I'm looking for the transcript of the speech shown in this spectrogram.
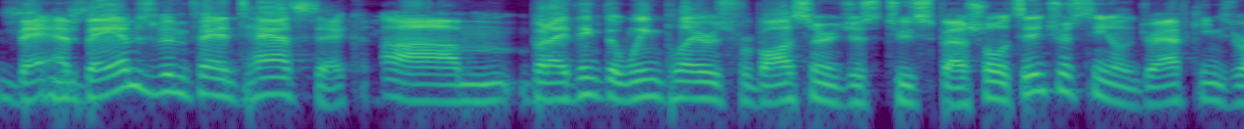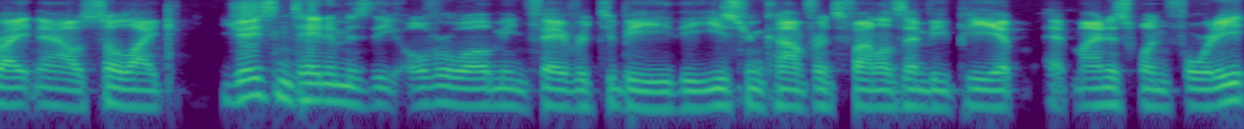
Bam's been fantastic, um, but I think the wing players for Boston are just too special. It's interesting on DraftKings right now. So, like, Jayson Tatum is the overwhelming favorite to be the Eastern Conference Finals MVP at, at minus 140.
